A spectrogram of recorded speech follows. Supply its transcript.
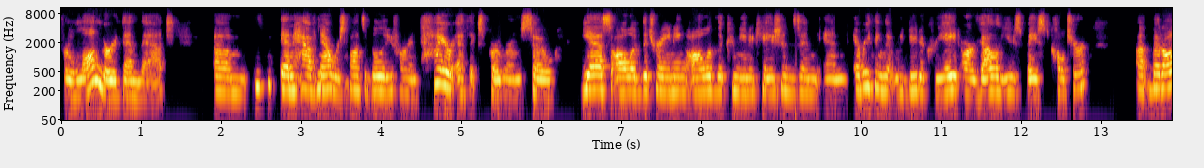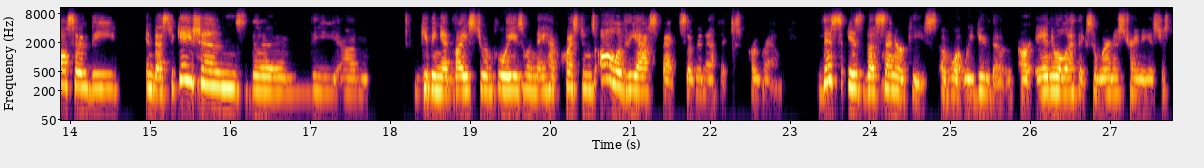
for longer than that, um, and have now responsibility for entire ethics programs. So yes, all of the training, all of the communications, and, and everything that we do to create our values-based culture, uh, but also the investigations, the, the um, giving advice to employees when they have questions, all of the aspects of an ethics program this is the centerpiece of what we do though. Our annual ethics awareness training is just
